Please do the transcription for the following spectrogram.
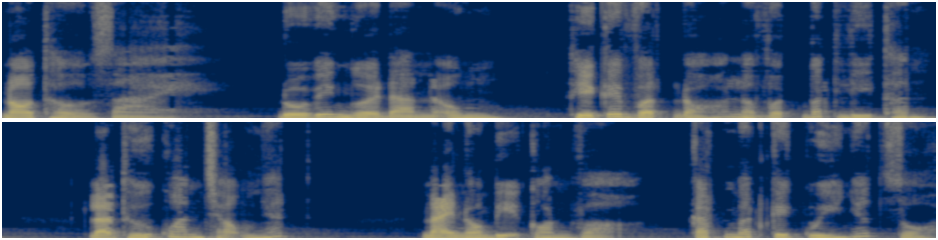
Nó thở dài. Đối với người đàn ông thì cái vật đó là vật bất ly thân, là thứ quan trọng nhất. Này nó bị con vợ, cắt mất cái quý nhất rồi.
